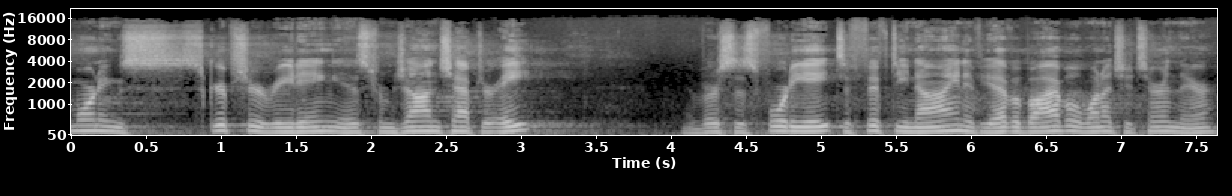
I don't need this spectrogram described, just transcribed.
morning's scripture reading is from John chapter 8, verses 48 to 59. If you have a Bible, why don't you turn there?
